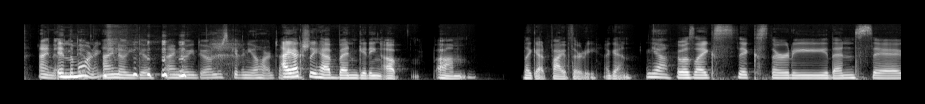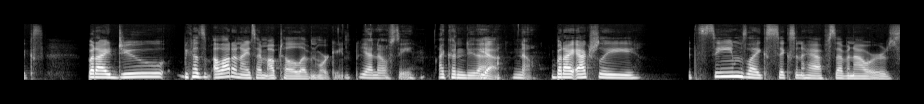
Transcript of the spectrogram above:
I know in the do. morning. I know you do. I know you do. I'm just giving you a hard time. I actually have been getting up um like at 5:30 again. yeah. It was like 6:30, then 6. But I do because a lot of nights I'm up till 11 working. Yeah. No. See, I couldn't do that. Yeah. No. But I actually it seems like six and a half, seven hours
